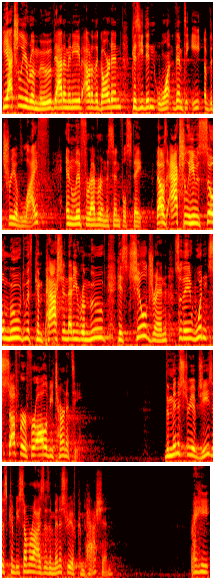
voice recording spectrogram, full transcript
He actually removed Adam and Eve out of the garden because he didn't want them to eat of the tree of life and live forever in the sinful state. That was actually, he was so moved with compassion that he removed his children so they wouldn't suffer for all of eternity. The ministry of Jesus can be summarized as a ministry of compassion. Right? He,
